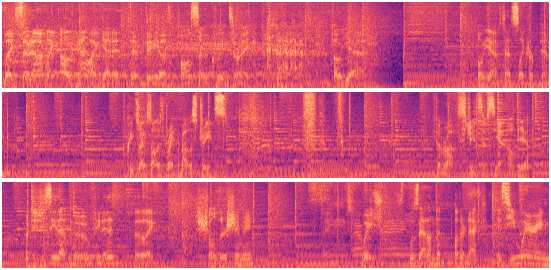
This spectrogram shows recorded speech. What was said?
like so now I'm like, oh, now I get it. The video is also Queensryche. Oh, yeah. Oh, yeah, if that's like her pimp. Queensryche's always writing about the streets. The rough streets of Seattle. Yeah. But did you see that move he did? The like shoulder shimmy. Wait, Was that on the other neck? is he wearing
